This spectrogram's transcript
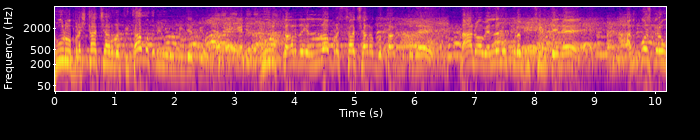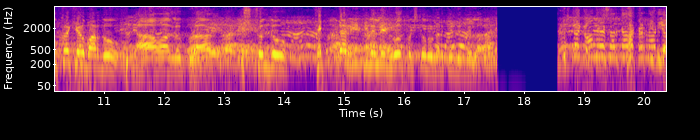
ಇವರು ಭ್ರಷ್ಟಾಚಾರದ ಪಿತಾಮಹರು ಇವರು ಬಿಜೆಪಿ ಇವ್ರ ಕಾಲದ ಎಲ್ಲ ಭ್ರಷ್ಟಾಚಾರ ಗೊತ್ತಾಗ್ಬಿಡ್ತದೆ. ನಾನು ಅವೆಲ್ಲನೂ ಕೂಡ ಬಿಚ್ಚಿಡ್ತೇನೆ. ಅದಕ್ಕೋಸ್ಕರ ಉತ್ತರ ಕೇಳಬಾರದು. ಯಾವಾಗಲೂ ಕೂಡ ಇಷ್ಟೊಂದು ಕೆಟ್ಟ ರೀತಿಯಲ್ಲಿ ವಿರೋಧ ಪಕ್ಷದವರು ನಡ್ಕೊಂಡಿರ್ಲಿಲ್ಲ. ಕಾಂಗ್ರೆಸ್ ತಾಕತ್ತಿದ್ಯಾ?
